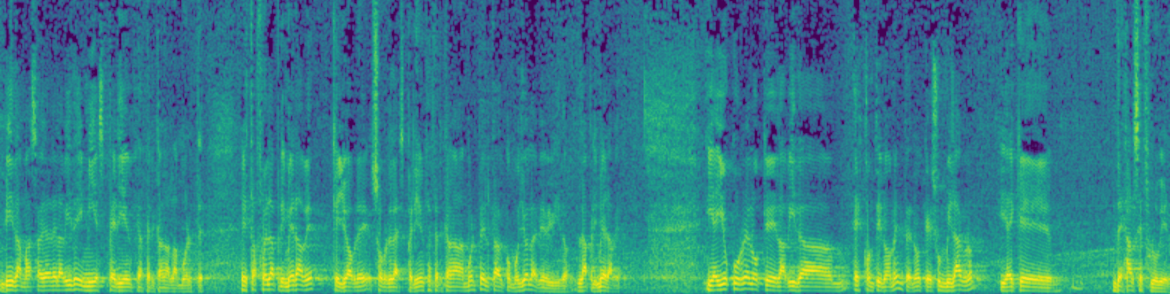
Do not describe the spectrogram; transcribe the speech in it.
vida más allá de la vida y mi experiencia cercana a la muerte. Esta fue la primera vez que yo hablé sobre la experiencia cercana a la muerte, tal como yo la había vivido, la primera vez. Y ahí ocurre lo que la vida es continuamente, ¿no? que es un milagro y hay que dejarse fluir.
